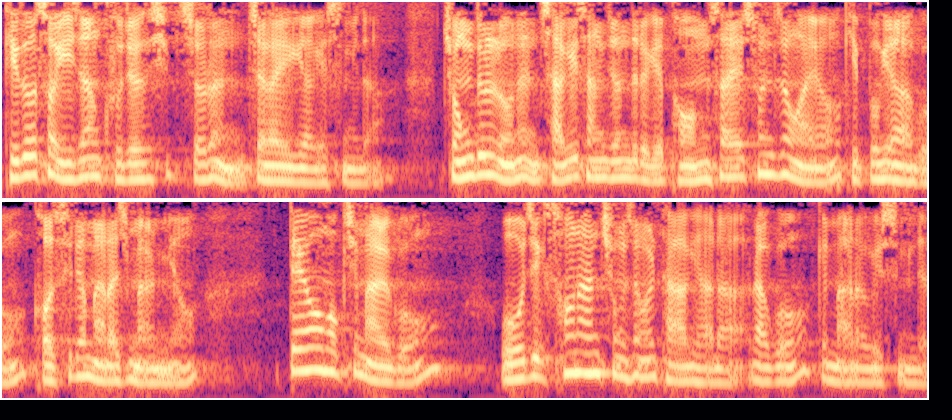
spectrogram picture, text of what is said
디도서 2장 9절에서 10절은 제가 얘기하겠습니다. 종들로는 자기 상전들에게 범사에 순종하여 기쁘게 하고 거스려 말하지 말며 떼어 먹지 말고 오직 선한 충성을 다하게 하라라고 말하고 있습니다.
